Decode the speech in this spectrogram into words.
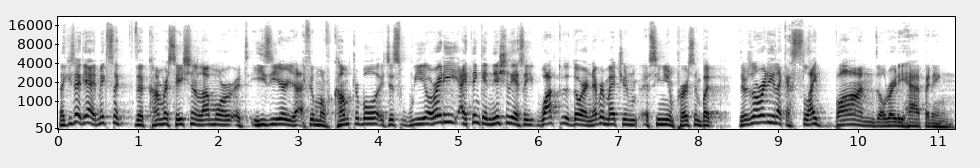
like you said, yeah, it makes like the conversation a lot more. It's easier. I feel more comfortable. It's just we already. I think initially, as I walked through the door, I never met you, seen you in person, but there's already like a slight bond already happening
